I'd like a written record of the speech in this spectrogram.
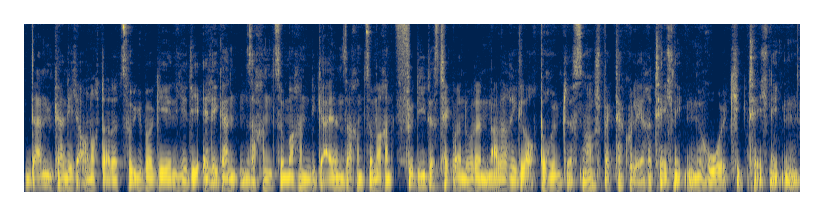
Dann kann ich auch noch da dazu übergehen, hier die eleganten Sachen zu machen, die geilen Sachen zu machen, für die das Taekwondo dann in aller Regel auch berühmt ist. Ne? Spektakuläre Techniken, hohe Kicktechniken,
